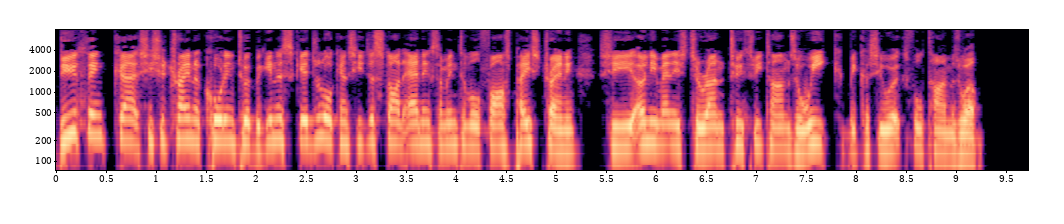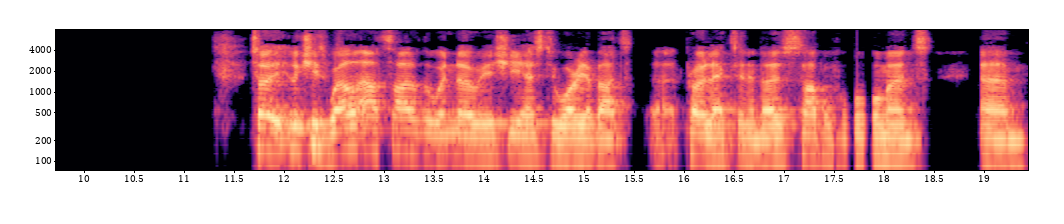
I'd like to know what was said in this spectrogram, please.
Do you think uh, she should train according to a beginner's schedule or can she just start adding some interval fast paced training? She only managed to run two, three times a week because she works full time as well. So look, she's well outside of the window where she has to worry about uh, prolactin and those type of hormones um,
